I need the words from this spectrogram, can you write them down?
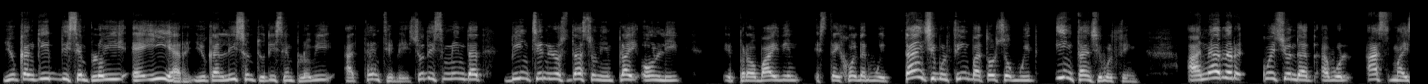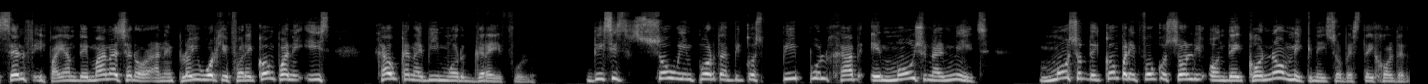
You can give this employee a ear. You can listen to this employee attentively. So this means that being generous doesn't imply only uh, providing stakeholder with tangible thing, but also with intangible thing. Another question that I will ask myself if I am the manager or an employee working for a company is how can I be more grateful? This is so important because people have emotional needs. Most of the company focus only on the economic needs of a stakeholder,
